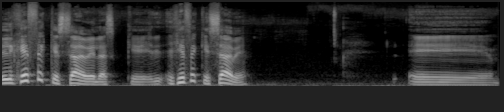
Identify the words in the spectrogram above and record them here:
El jefe que sabe las que el jefe que sabe eh,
